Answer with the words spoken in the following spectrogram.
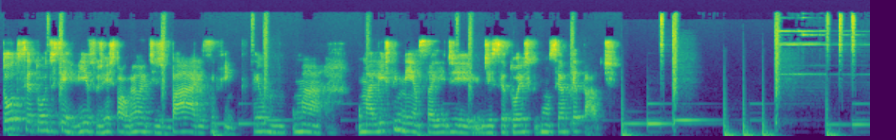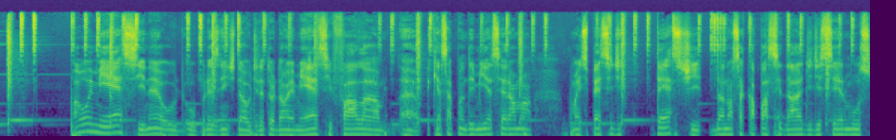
Todo o setor de serviços, restaurantes, bares, enfim, tem um, uma uma lista imensa aí de, de setores que vão ser afetados. A OMS, né, o, o presidente, da, o diretor da OMS fala é, que essa pandemia será uma, uma espécie de teste da nossa capacidade de sermos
